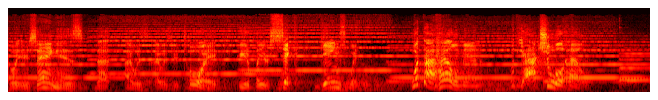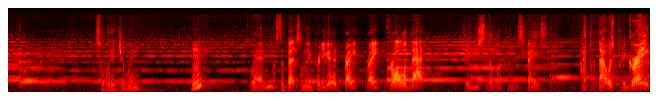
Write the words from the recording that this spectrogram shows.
so what you're saying is that I was, I was your toy for you to play your sick games with. What the hell, man? What the actual hell? So what did you win? Hmm? When? Must have bet something pretty good, right? Right? For all of that? Did you see the look on his face? I, I thought that was pretty great.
